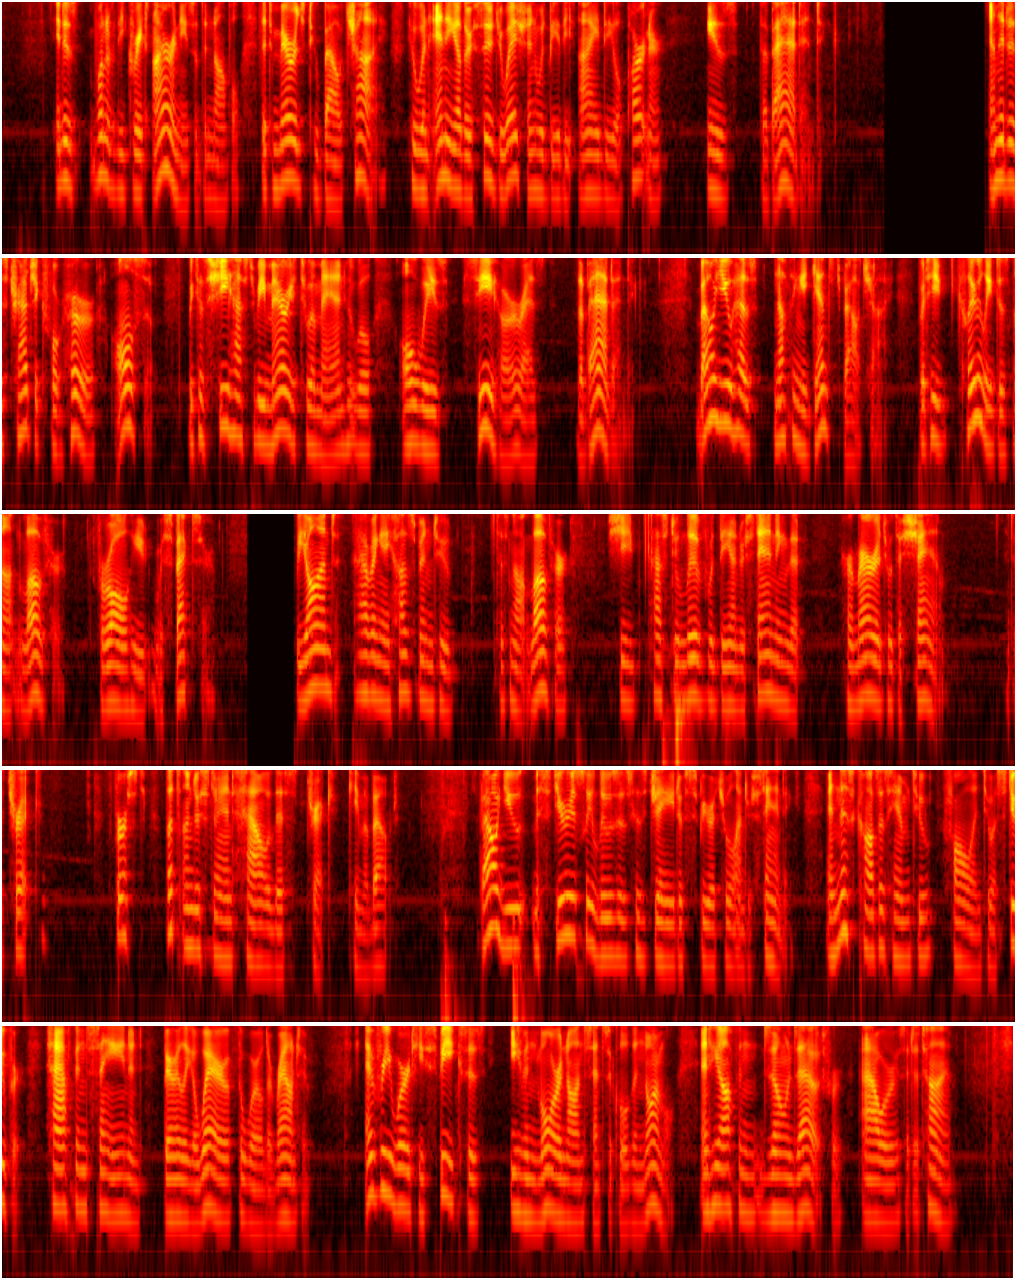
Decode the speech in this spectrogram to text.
It is one of the great ironies of the novel that marriage to Bao Chai, who in any other situation would be the ideal partner, is the bad ending. And it is tragic for her also, because she has to be married to a man who will always see her as the bad ending. Bao Yu has nothing against Bao Chai, but he clearly does not love her, for all he respects her. Beyond having a husband who does not love her, she has to live with the understanding that her marriage was a sham and a trick. First, let's understand how this trick came about. Bao Yu mysteriously loses his jade of spiritual understanding, and this causes him to fall into a stupor, half insane and barely aware of the world around him. Every word he speaks is even more nonsensical than normal, and he often zones out for hours at a time.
